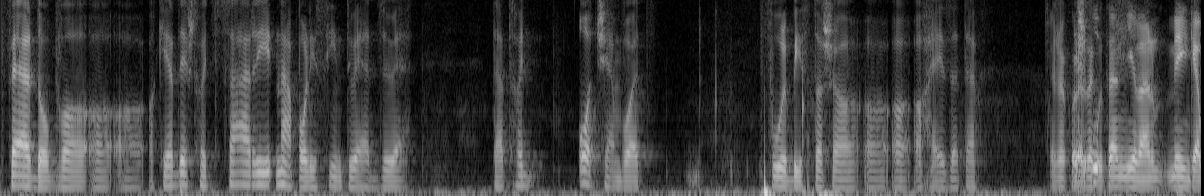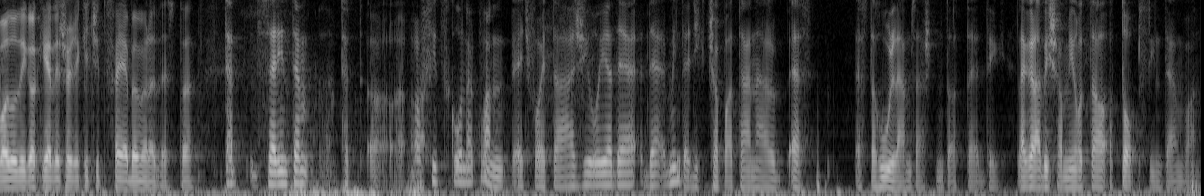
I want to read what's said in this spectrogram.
feldobva a, a, a kérdést, hogy Szári Napoli szintű edzőe. Tehát, hogy ott sem volt full biztos a, a, a, a helyzete. És akkor és ezek után nyilván még inkább adódik a kérdés, hogy egy kicsit fejebe mered ezt a... Tehát szerintem tehát a, a fickónak van egyfajta ázsiója, de, de mindegyik csapatánál ezt ezt a hullámzást mutatta eddig. Legalábbis amióta a top szinten van.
